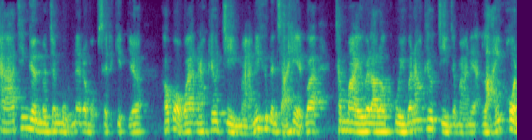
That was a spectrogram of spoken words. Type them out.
ค้าที่เงินมันจะหมุนในระบบเศรษฐกิจเยอะเขาบอกว่านักท่องเที่ยวจีนมา นี่คือเป็นสาเหตุว่าทำไมเวลาเราคุยว่านักท่องเที่ยวจีนจะมาเนี่ยหลายคน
